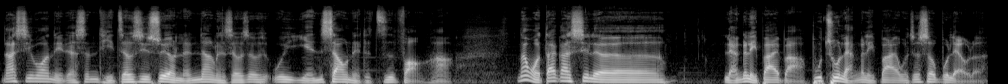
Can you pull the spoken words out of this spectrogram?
那希望你的身体就是需要能量的时候，就会燃烧你的脂肪哈。那我大概试了两个礼拜吧，不出两个礼拜我就受不了了，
